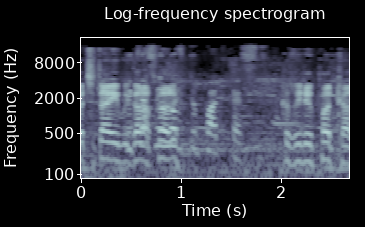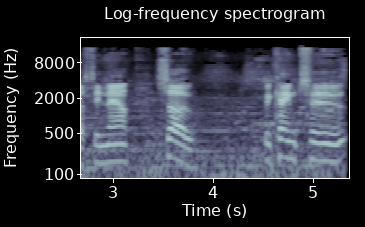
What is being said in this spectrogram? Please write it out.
but today we because got up we early love to podcast. because we do podcasting now. So we came to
